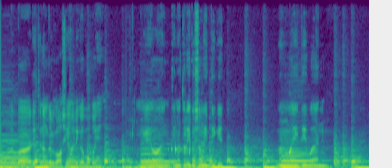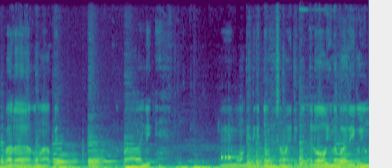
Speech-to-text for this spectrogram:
Nabali. Tinanggal ko kasi yung alikabok eh. Ngayon, tinatry ko siyang idikit ng van para kumapit. Nabali. Mukhang didikit naman siya sa mighty van. Dalawa ko yung nabali ko, yung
